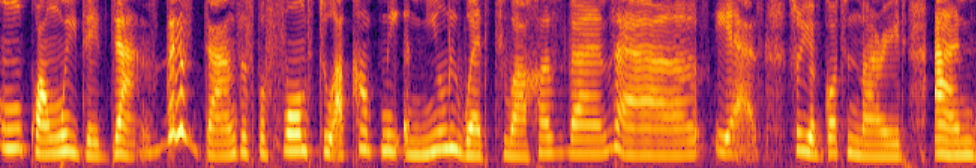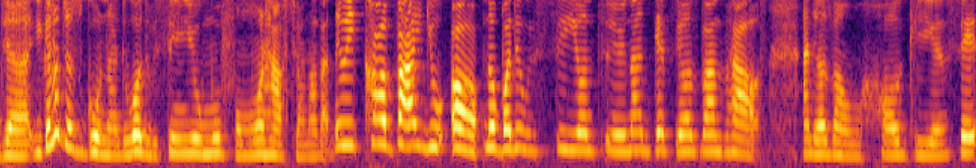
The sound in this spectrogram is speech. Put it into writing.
Nkwanwite dance. This dance is performed to accompany a newlywed to our husband's house. Yes. So you have gotten married, and uh, you cannot just go now. The world will be seeing you move from one house to another. They will cover you up. Nobody will see you until you now get to your husband's house. And the husband will hug you and say,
